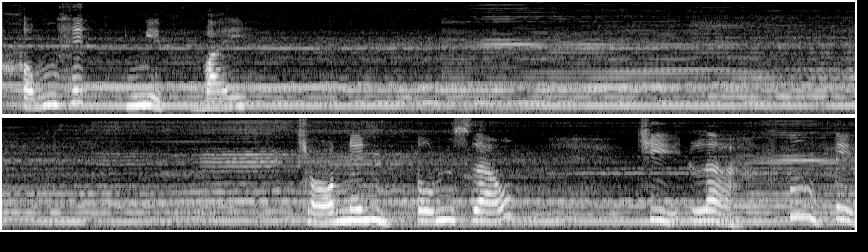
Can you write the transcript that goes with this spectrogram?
Không hết nghiệp vậy cho nên tôn giáo chỉ là phương tiện.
